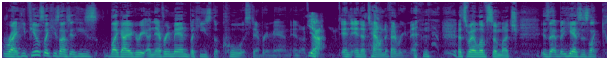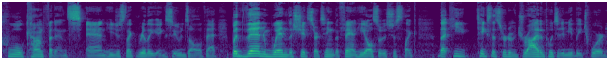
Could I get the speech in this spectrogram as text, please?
Right, he feels like he's honestly he's like I agree an everyman, but he's the coolest everyman in a Yeah. in, in a town of everymen. That's what I love so much is that but he has this like cool confidence and he just like really exudes all of that. But then when the shit starts hitting the fan, he also is just like that he takes that sort of drive and puts it immediately toward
